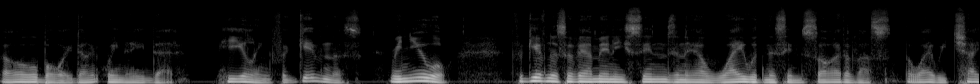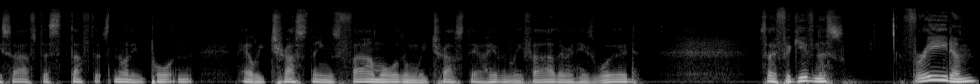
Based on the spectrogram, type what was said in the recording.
Oh boy, don't we need that? Healing, forgiveness, renewal, forgiveness of our many sins and our waywardness inside of us, the way we chase after stuff that's not important, how we trust things far more than we trust our Heavenly Father and His Word. So, forgiveness, freedom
